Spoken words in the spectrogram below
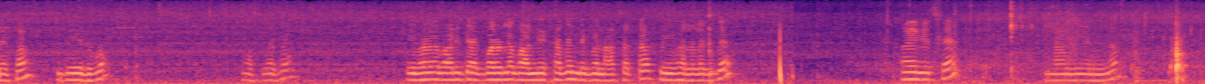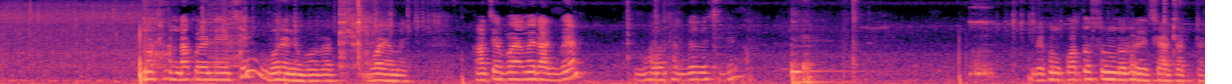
দেখো, দিয়ে দেবো মশলাটা। এইভাবে বাড়িতে একবার হলে বানিয়ে খাবেন, দেখবেন আচারটা খুবই ভালো লাগবে। হয়ে গেছে, নামিয়ে নিলাম। ঠান্ডা করে নিয়েছি, ভরে নেব এবার বয়ামে। কাঁচের বয়ামে রাখবে ভালো থাকবে বেশি দিন দেখুন কত সুন্দর হয়েছে আচারটা।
